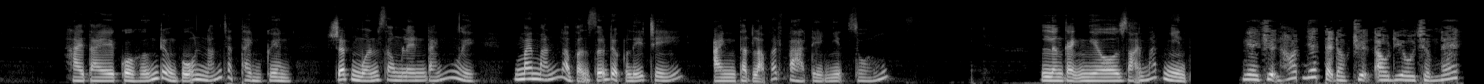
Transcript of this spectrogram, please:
Hai tay của hướng đường vũ nắm chặt thành quyền, rất muốn xông lên đánh người. May mắn là vẫn giữ được lý trí, anh thật là vất vả để nhịn xuống. Lương Cạnh Nghiêu dõi mắt nhìn. Nghe chuyện hot nhất tại đọc truyện audio.net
